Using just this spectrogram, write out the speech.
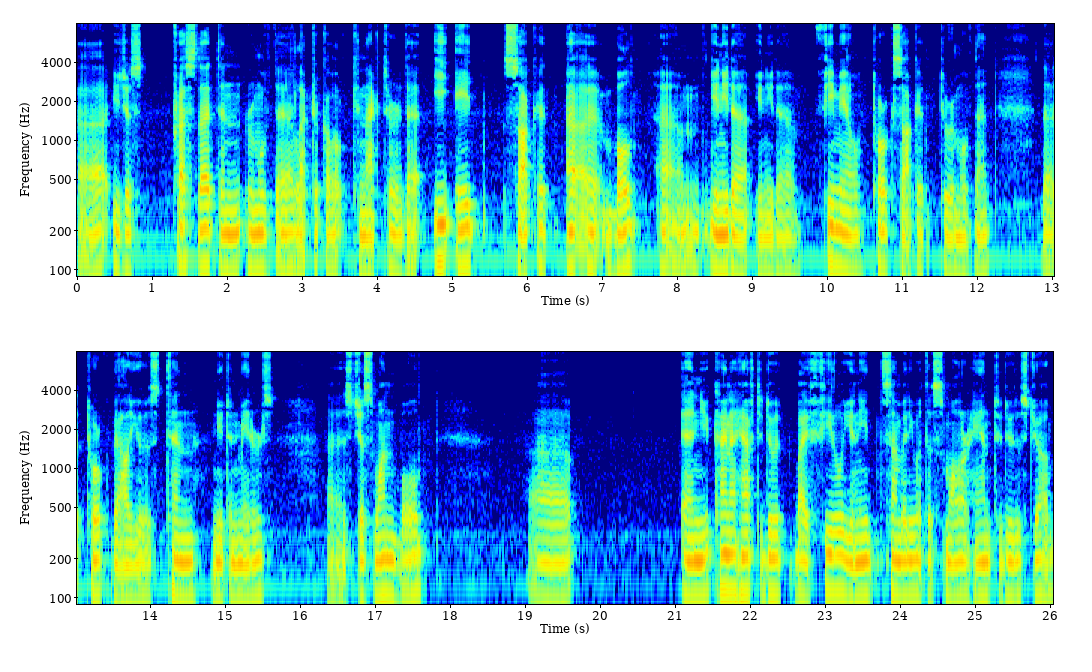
Uh, you just press that and remove the electrical connector the E8 socket uh, uh, bolt. Um, you need a you need a female Torx socket to remove that. The torque value is 10 newton meters. Uh, it's just one bolt. Uh, and you kind of have to do it by feel. You need somebody with a smaller hand to do this job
